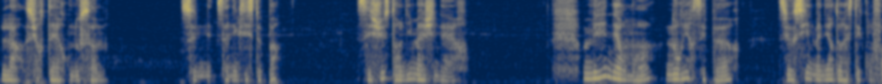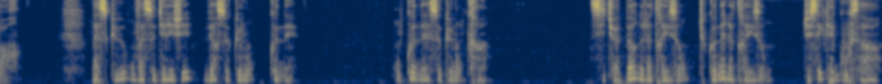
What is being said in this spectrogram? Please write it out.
là, sur Terre où nous sommes, ça n'existe pas. C'est juste dans l'imaginaire. Mais néanmoins, nourrir ses peurs, c'est aussi une manière de rester confort. Parce que on va se diriger vers ce que l'on connaît. On connaît ce que l'on craint. Si tu as peur de la trahison, tu connais la trahison. Tu sais quel goût ça a.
